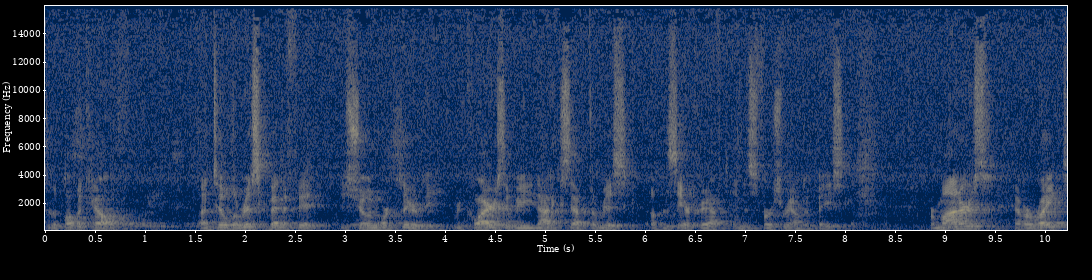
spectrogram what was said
to the public health until the risk benefit is shown more clearly requires that we not accept the risk of this aircraft in this first round of basing. Vermonters have a right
